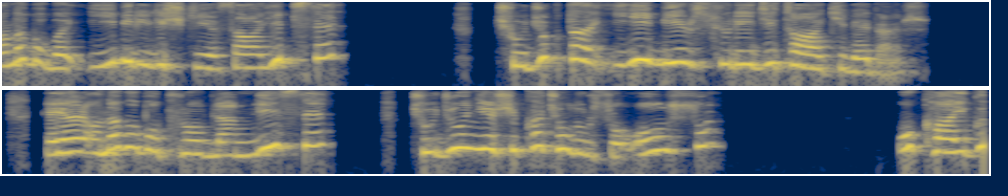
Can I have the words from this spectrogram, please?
ana baba iyi bir ilişkiye sahipse çocuk da iyi bir süreci takip eder. Eğer ana baba problemliyse çocuğun yaşı kaç olursa olsun o kaygı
